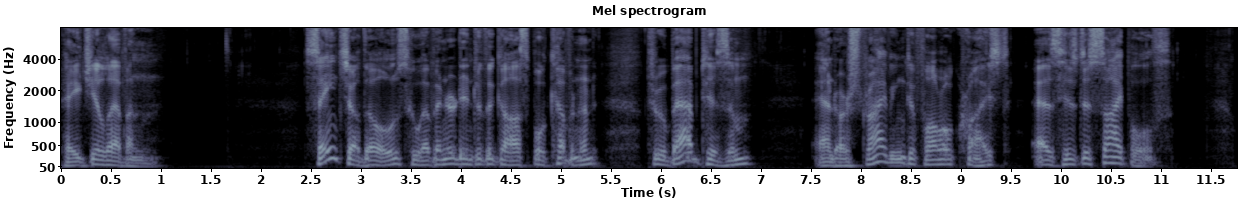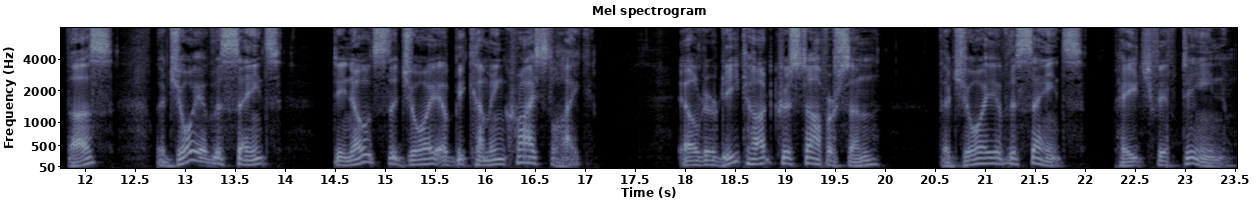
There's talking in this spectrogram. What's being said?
page 11. Saints are those who have entered into the gospel covenant through baptism and are striving to follow Christ as his disciples. Thus, the joy of the saints denotes the joy of becoming Christ like. Elder D. Todd Christofferson, the Joy of the Saints, page 15.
